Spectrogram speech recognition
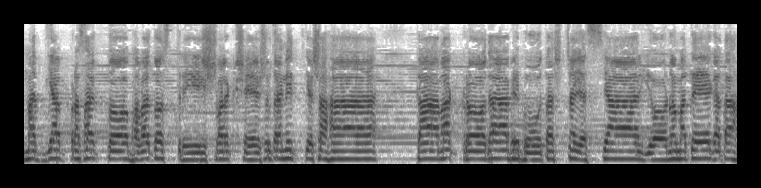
मद्यप्रसक्तो भवतु स्त्रीष्वर्क्षेषु च नित्यशः। कामक्रोधाभिभूतश्च यस्यार्योऽनुमते गतः।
